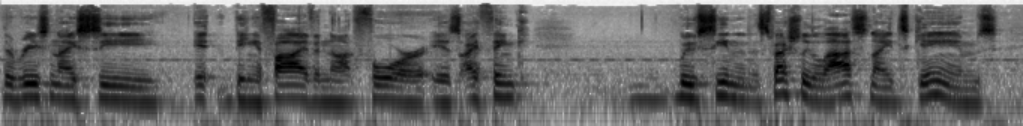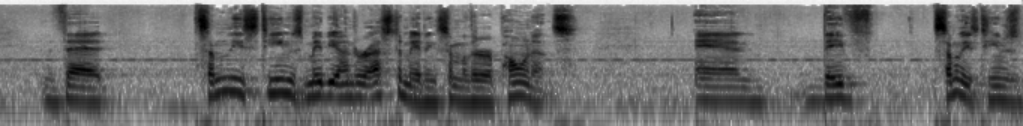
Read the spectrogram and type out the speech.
the reason I see it being a five and not four is I think we've seen, especially last night's games, that some of these teams may be underestimating some of their opponents, and they've some of these teams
